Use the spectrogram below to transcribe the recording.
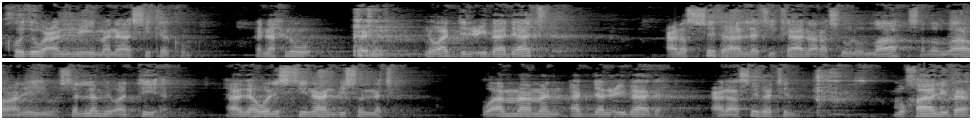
خذوا عني مناسككم فنحن نؤدي العبادات على الصفة التي كان رسول الله صلى الله عليه وسلم يؤديها. هذا هو الاستنان بسنته. وأما من أدى العبادة على صفة مخالفة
